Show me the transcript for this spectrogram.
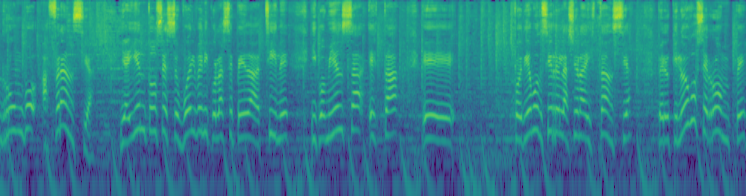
rumbo a Francia. Y ahí entonces se vuelve Nicolás Cepeda a Chile y comienza esta, eh, podríamos decir, relación a distancia pero que luego se rompe,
